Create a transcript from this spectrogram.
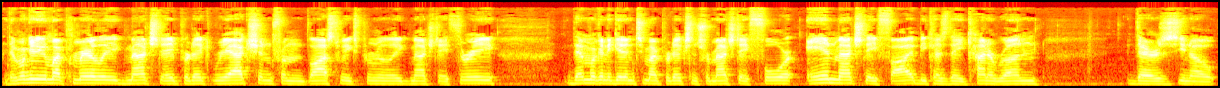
then we're going to get my Premier League match day predict reaction from last week's Premier League match day 3. Then we're going to get into my predictions for match day 4 and match day 5 because they kind of run there's, you know,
